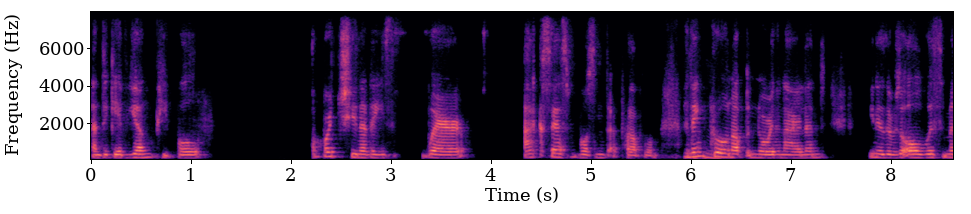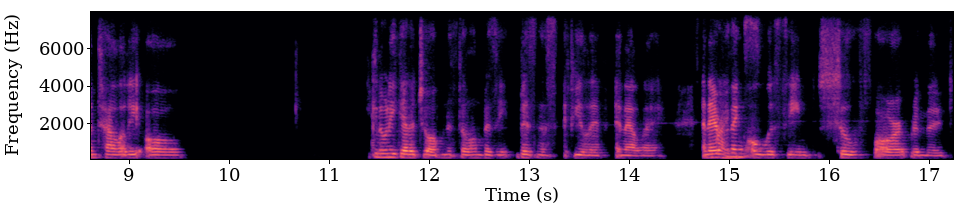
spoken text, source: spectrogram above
and to give young people opportunities where access wasn't a problem. I think mm-hmm. growing up in Northern Ireland, you know, there was always the mentality of you can only get a job in the film busy, business if you live in LA and everything right. always seemed so far removed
